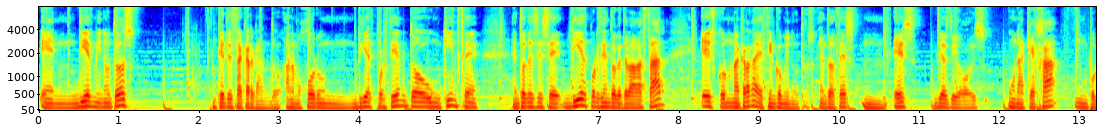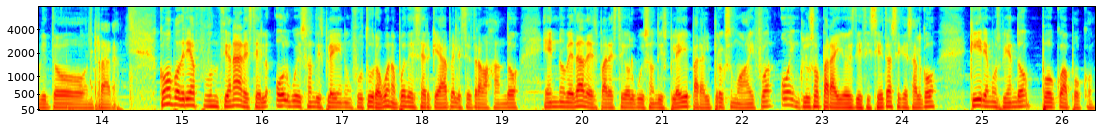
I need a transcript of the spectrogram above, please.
en 10 minutos ¿qué te está cargando? A lo mejor un 10%, un 15%. Entonces ese 10% que te va a gastar es con una carga de 5 minutos. Entonces mm, es, ya os digo, es una queja un poquito rara. ¿Cómo podría funcionar este Always On Display en un futuro? Bueno, puede ser que Apple esté trabajando en novedades para este Always On Display para el próximo iPhone o incluso para iOS 17, así que es algo que iremos viendo poco a poco.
